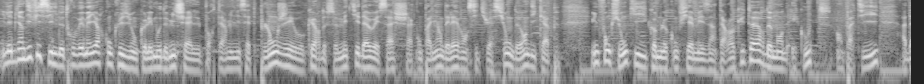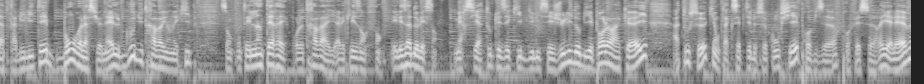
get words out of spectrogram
Il est bien difficile de trouver meilleure conclusion que les mots de Michel pour terminer cette plongée au cœur de ce métier d'AESH accompagnant d'élèves en situation de handicap. Une fonction qui, comme le confiaient mes interlocuteurs, demande écoute, empathie, adaptabilité, bon relationnel, goût du travail en équipe sans compter l'intérêt pour le travail avec les enfants et les adolescents. Merci à toutes les équipes du lycée Julie Daubier pour leur accueil, à tous ceux qui ont accepté de se confier, proviseurs, professeurs et élèves,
